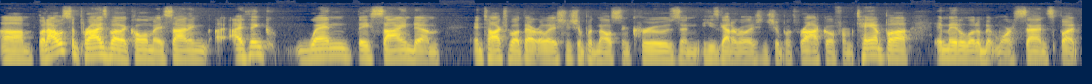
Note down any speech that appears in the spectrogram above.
Um, but I was surprised by the Colomé signing. I think when they signed him, and talked about that relationship with Nelson Cruz, and he's got a relationship with Rocco from Tampa. It made a little bit more sense, but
